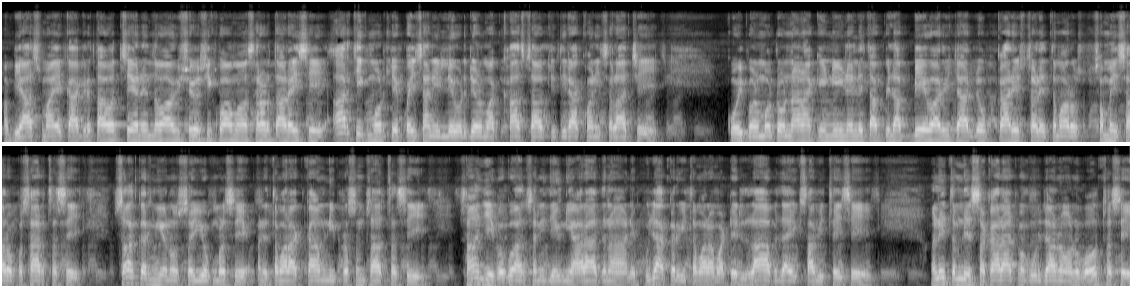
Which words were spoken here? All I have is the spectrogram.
અભ્યાસમાં એકાગ્રતા વધશે અને નવા વિષયો શીખવામાં સરળતા રહેશે. આર્થિક મોરચે પૈસાની લેવડ દેવડમાં ખાસ સાવચેતી રાખવાની સલાહ છે. કોઈ પણ મોટો નાણાકીય નિર્ણય લેતા પહેલાં બે વાર વિચારજો, કાર્યસ્થળે તમારો સમય સારો પસાર થશે, સહકર્મીઓનો સહયોગ મળશે અને તમારા કામની પ્રશંસા થશે. સાંજે ભગવાન શનિદેવની આરાધના અને પૂજા કરવી તમારા માટે લાભદાયક સાબિત થશે અને તમને સકારાત્મક ઉર્જાનો અનુભવ થશે.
